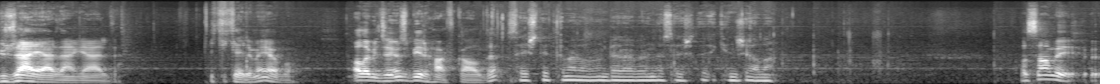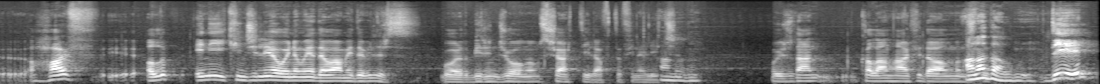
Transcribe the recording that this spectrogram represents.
Güzel yerden geldi. İki kelime ya bu. Alabileceğimiz bir harf kaldı. Seçtiği temel alanın beraberinde seçtiği ikinci alan. Hasan Bey, e, harf alıp en iyi ikinciliğe oynamaya devam edebiliriz. Bu arada birinci olmamız şart değil hafta finali için. Anladım. O yüzden kalan harfi de almanız Ana dal mı? değil.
